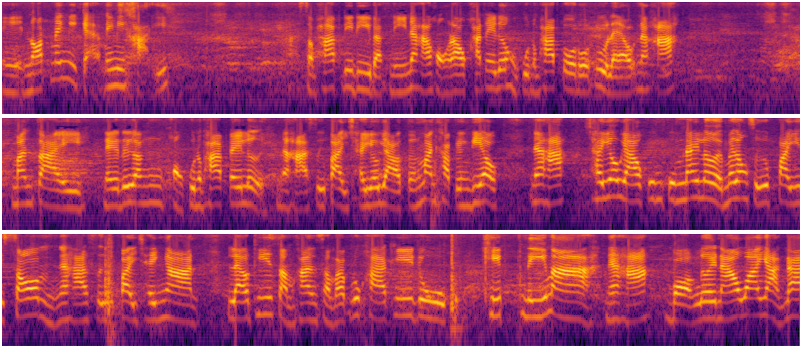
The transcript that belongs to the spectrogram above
นี่น็อตไม่มีแกะไม่มีไขสภาพดีๆ แบบนี้นะคะ ของเราคัดในเรื่องของคุณภาพตัวรถอยู่แล้วนะคะ มั่นใจในเรื่องของคุณภาพได้เลยนะคะ ซื้อไปใช้ยาวๆเติมน้ำมันขับอย่างเดียวนะคะ ใช้ยาวๆคุ้มๆได้เลย ไม่ต้องซื้อไปซ่อมนะคะ ซื้อไปใช้งาน แล้วที่สำคัญสำหรับลูกค้าที่ดูคลิปนี้มานะคะ บอกเลยนะว่าอยากได้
